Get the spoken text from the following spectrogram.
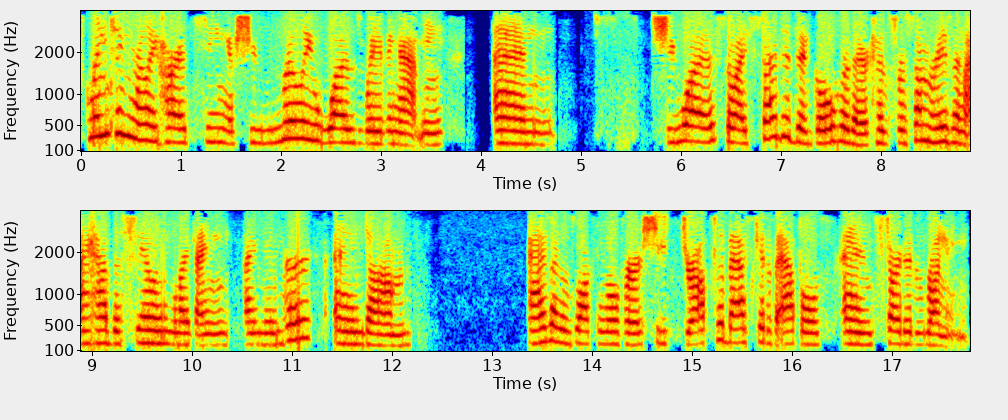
squinting really hard, seeing if she really was waving at me and she was, so I started to go over there because for some reason I had this feeling like I I knew her, and um, as I was walking over, she dropped a basket of apples and started running.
